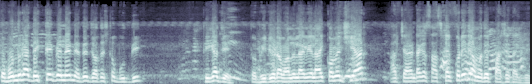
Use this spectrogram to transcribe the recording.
তো বন্ধুরা দেখতেই পেলেন এদের যথেষ্ট বুদ্ধি। ঠিক আছে? তো ভিডিওটা ভালো লাগলে লাইক কমেন্ট শেয়ার আর চ্যানেলটাকে সাবস্ক্রাইব করে দিয়ে আমাদের পাশে থাকবেন।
